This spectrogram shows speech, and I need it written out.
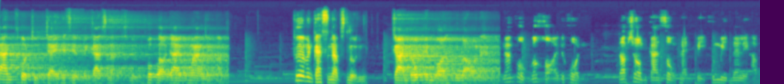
การกดถูกใจจะถือเป็นการสนับสนุนพวกเราได้มากๆเลยครับ เพื่อเป็นการสนับสนุนการโดบเอ็มบอลของเรานะงั้นผมก็ขอให้ทุกคนรับชมการส่งแผ่นปีกเครื่องบินได้เลยครับ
